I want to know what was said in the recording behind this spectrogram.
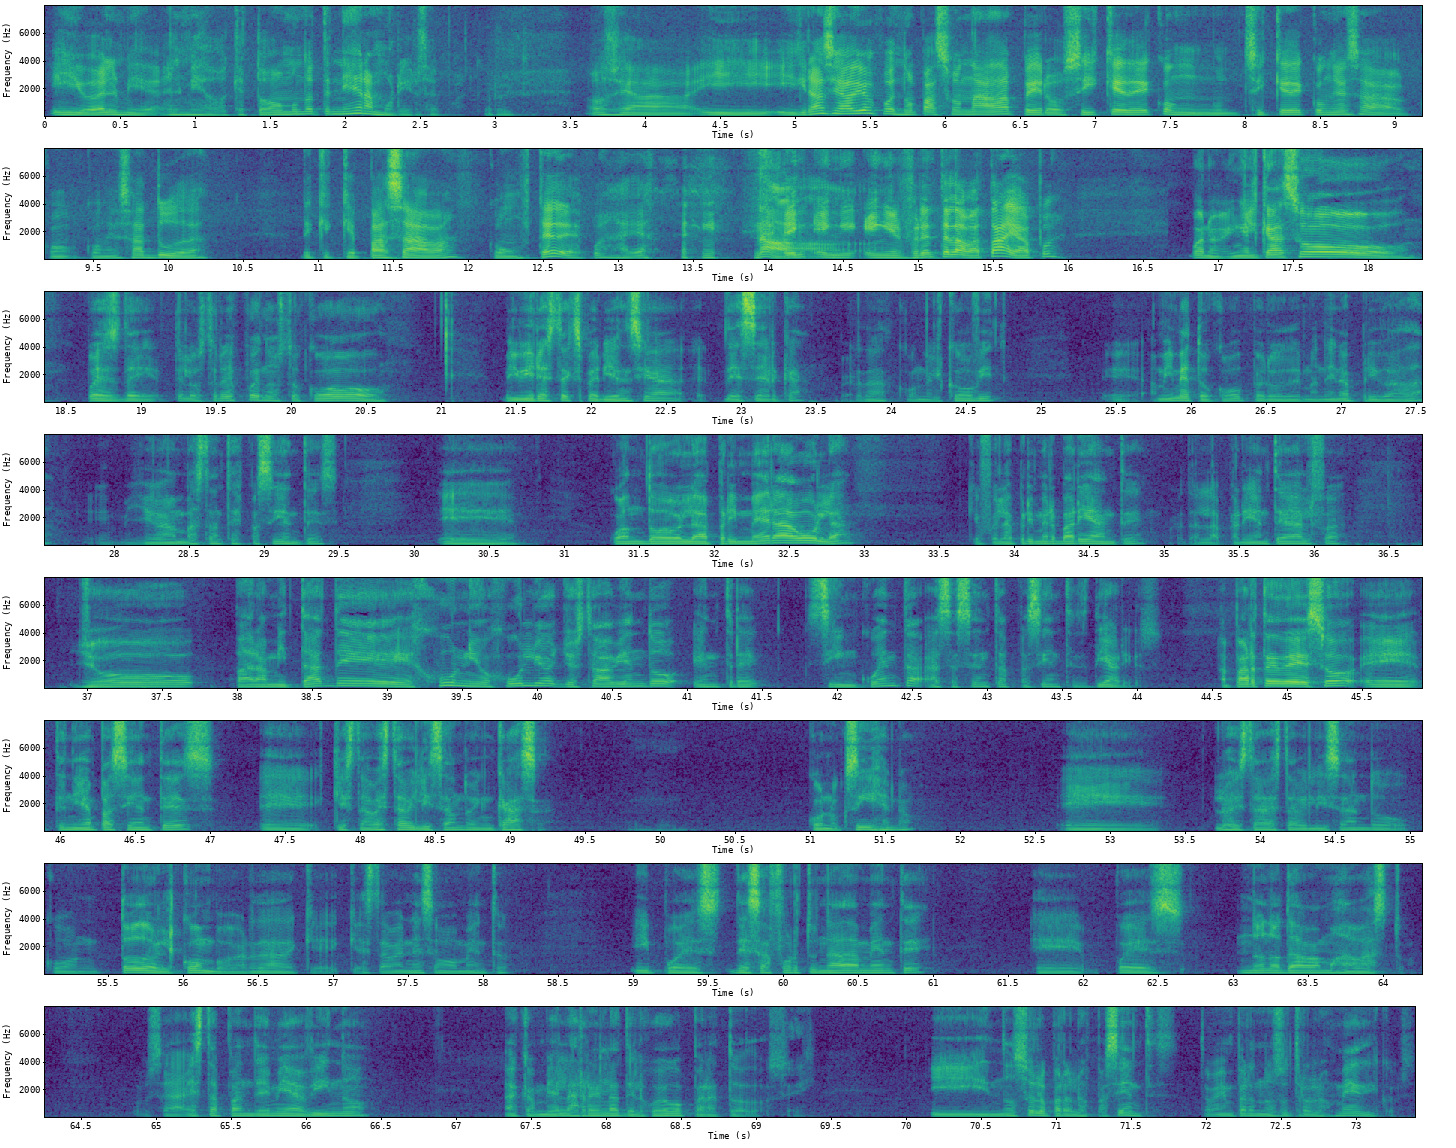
Y yo el miedo, el miedo que todo el mundo tenía era morirse, pues. Correcto. O sea, y, y gracias a Dios, pues no pasó nada, pero sí quedé con, sí quedé con esa, con, con esa duda de que qué pasaba con ustedes, pues, allá. No. en, en- en el frente de la batalla, pues. Bueno, en el caso pues de, de los tres, pues nos tocó vivir esta experiencia de cerca, ¿verdad? Con el COVID. Eh, a mí me tocó, pero de manera privada. Eh, me llegaban bastantes pacientes. Eh, cuando la primera ola, que fue la primera variante, ¿verdad? la variante alfa, yo para mitad de junio, julio, yo estaba viendo entre 50 a 60 pacientes diarios. Aparte de eso, eh, tenía pacientes eh, que estaba estabilizando en casa con oxígeno. eh, los estaba estabilizando con todo el combo, ¿verdad? Que, que estaba en ese momento. Y pues desafortunadamente, eh, pues no nos dábamos abasto. O sea, esta pandemia vino a cambiar las reglas del juego para todos. Y no solo para los pacientes, también para nosotros los médicos.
